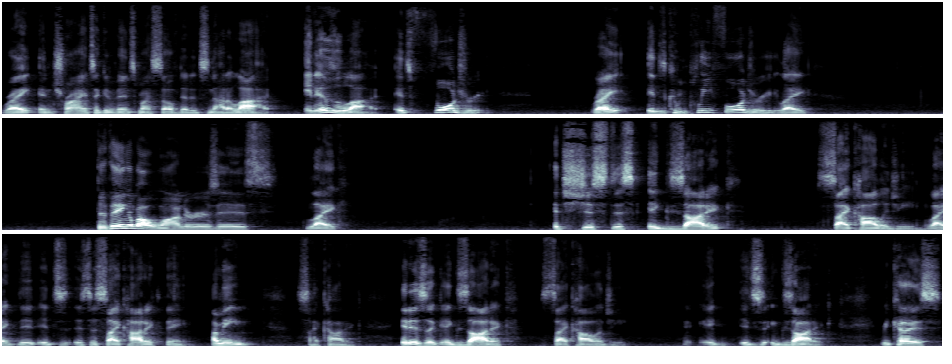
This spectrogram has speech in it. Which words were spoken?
right? And trying to convince myself that it's not a lie it is a lie. It's forgery, right? It's complete forgery. Like, the thing about Wanderers is, like, it's just this exotic psychology. Like, it, it's it's a psychotic thing. I mean, psychotic. It is an exotic psychology. It, it's exotic because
